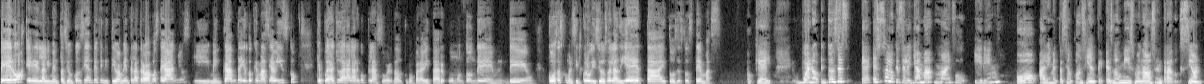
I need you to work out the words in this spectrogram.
pero eh, la alimentación consciente definitivamente la trabajo hace años y me encanta y es lo que más se ha visto que puede ayudar a largo plazo, ¿verdad? Como para evitar un montón de, cosas como el círculo vicioso de la dieta y todos estos temas. Ok, bueno, entonces eh, eso es a lo que se le llama mindful eating o alimentación consciente. Es lo mismo, nada más en traducción.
